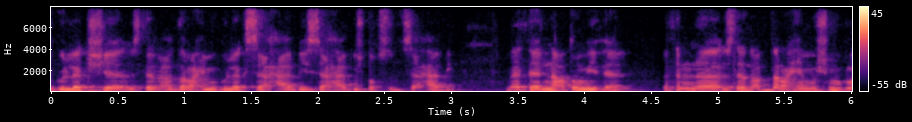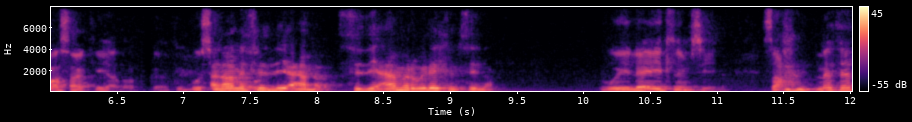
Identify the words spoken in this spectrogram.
تقول لك أستاذ عبد الرحيم يقول لك سحابي سحابي تقصد سحابي مثلا نعطوا مثال. مثلا أستاذ عبد الرحيم مش من بلاصة هكا في بوسعيد أنا سيدي عامر. سيدي عامر ولايه المسيله ولايه المسيله صح. مثلا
